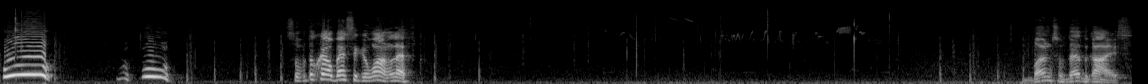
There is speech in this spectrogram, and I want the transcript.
Woo! Woo! So we took out basically one left. Bunch of dead guys.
